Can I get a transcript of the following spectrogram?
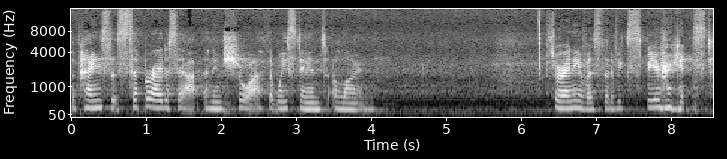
the pains that separate us out and ensure that we stand alone. For any of us that have experienced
